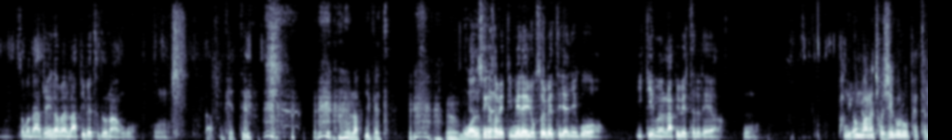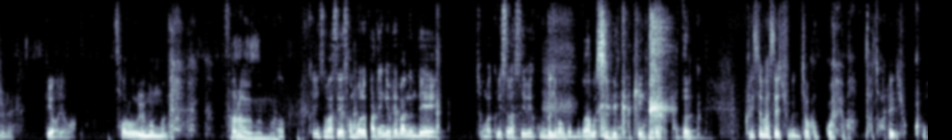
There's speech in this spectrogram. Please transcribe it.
그래서 뭐 나중에 가면 라피 배트도 나오고. 음. 랍비 배틀? 랍비 배틀. 음. 원숭이 섬의 비밀의 욕설 배틀이 아니고 이 게임은 라피 배틀을 해요. 음. 방금 말한 저 식으로 배틀을 해. 꽤 어려워. 서로 의문문. 서로 음원문. 어. 크리스마스에 선물을 받은 게 해봤는데 정말 크리스마스에 웬 꿈도 희망도 없는 걸 하고 있으니까 굉장히 하더라고. 크리스마스에 죽은 적 없고요. 다 전해줬고.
